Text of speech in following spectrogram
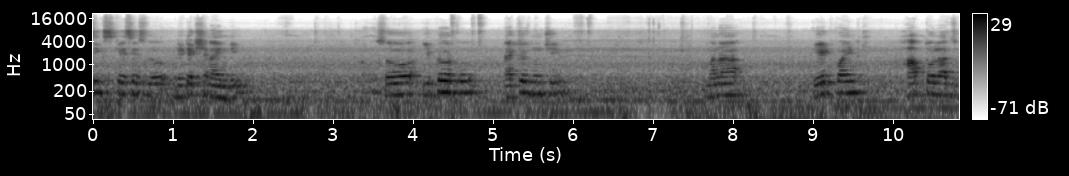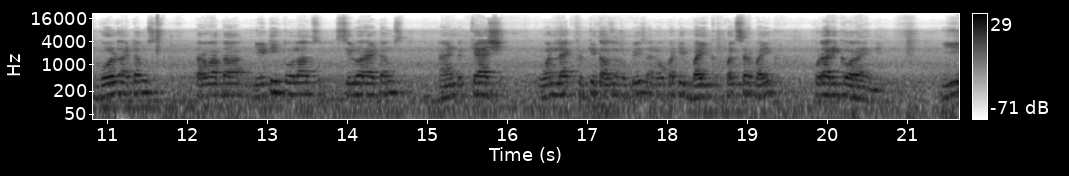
సిక్స్ కేసెస్లో డిటెక్షన్ అయింది. సో ఇప్పటివరకు యాక్టివ్ నుంచి మన eight point half tolas gold items తర్వాత eighty tolas silver items and cash one lakh fifty thousand rupees and ఒకటి బైక్ పల్సర్ బైక్ కూడా రికవర్ అయింది. ఈ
